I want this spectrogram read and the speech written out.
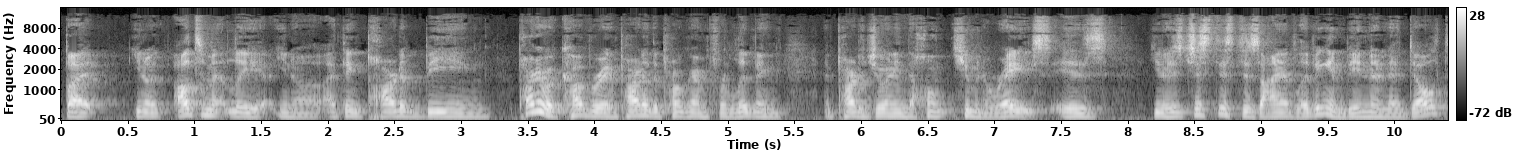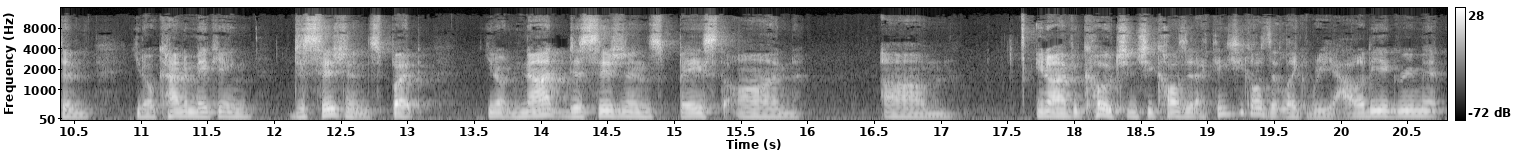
But, you know, ultimately, you know, I think part of being, part of recovering, part of the program for living, and part of joining the home, human race is, you know, it's just this design of living and being an adult and, you know, kind of making decisions, but, you know, not decisions based on, um, you know, I have a coach and she calls it, I think she calls it like reality agreement,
